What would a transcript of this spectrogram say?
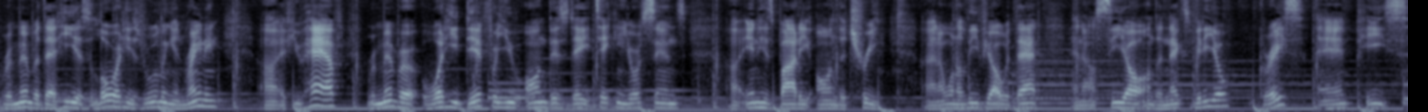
remember that he is lord. He is ruling and reigning uh, if you have, remember what he did for you on this day, taking your sins uh, in his body on the tree. And I want to leave y'all with that. And I'll see y'all on the next video. Grace and peace.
